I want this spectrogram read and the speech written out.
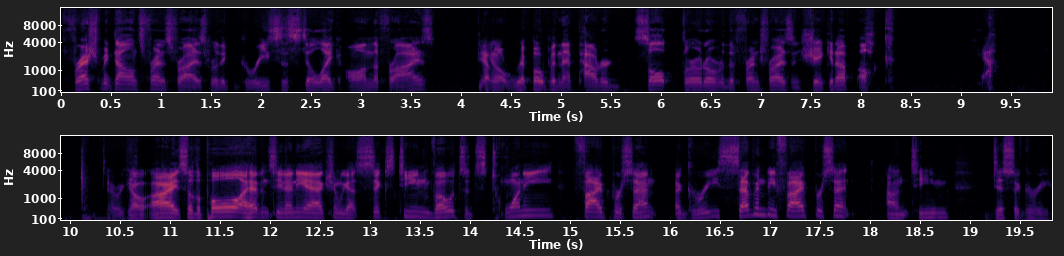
fresh McDonald's French fries where the grease is still like on the fries. Yep. You know, rip open that powdered salt, throw it over the French fries, and shake it up. Oh, yeah. There we go. All right. So the poll, I haven't seen any action. We got 16 votes. It's 25% agree, 75% on team disagree.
